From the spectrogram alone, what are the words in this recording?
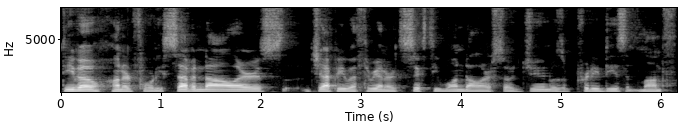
DIVO, $147. JEPI with $361. So June was a pretty decent month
